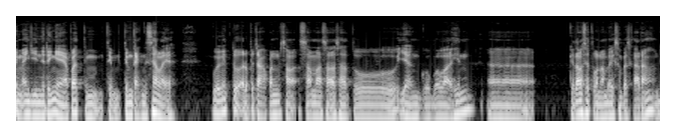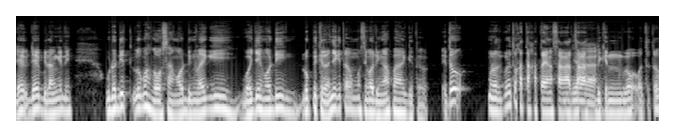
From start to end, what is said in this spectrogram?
tim engineeringnya ya, apa tim tim tim teknisnya lah ya. Gue itu ada percakapan sama, sama salah satu yang gue bawain. eh kita masih teman baik sampai sekarang. Dia dia bilang gini, udah dit lu mah gak usah ngoding lagi, gue aja yang ngoding. Lu pikir aja kita mesti ngoding apa gitu. Itu menurut gue itu kata-kata yang sangat sangat Iya. bikin gue waktu itu,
